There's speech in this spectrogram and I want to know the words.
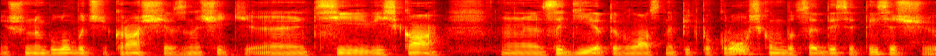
і що не було б краще, значить, е, ці війська задіяти власне під Покровськом, бо це 10 тисяч е,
